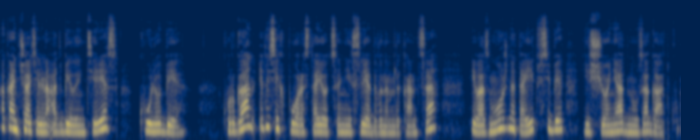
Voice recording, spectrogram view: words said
окончательно отбила интерес к Улюбе. Курган и до сих пор остается неисследованным до конца и, возможно, таит в себе еще не одну загадку.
